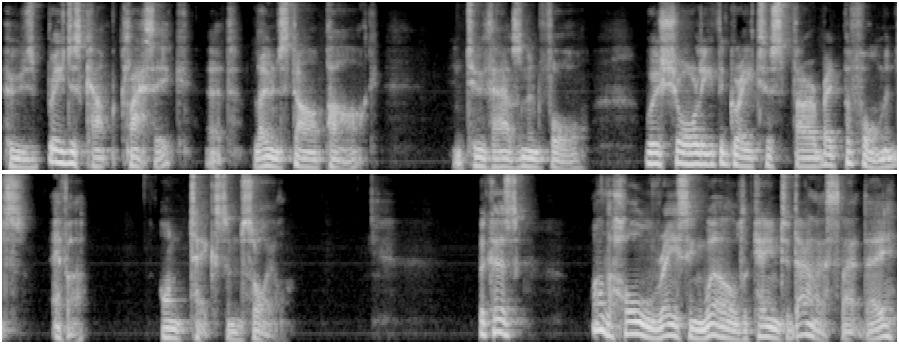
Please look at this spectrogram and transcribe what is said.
whose Breeders' Cup Classic at Lone Star Park in 2004 was surely the greatest thoroughbred performance ever on Texan soil. Because while the whole racing world came to Dallas that day,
